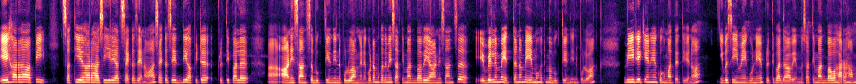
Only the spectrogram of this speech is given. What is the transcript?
ඒ හරහා අපි සතිය හරහා සීලයත් සැකසෙනවා. සැකසෙද්දී අපිට ප්‍රතිඵල ආනිසංස භුක්ති විඳින්න පුළුවන් වෙනකොට මොකද මේ සතිමත් භවයේ ආනිසංස එවෙලෙම එතනම මේ මොහොතේම භුක්ති විඳින්න පුළුවන්. වීරිය කියන එක කොහොමත් ඇති වෙනවා. ඉවසීමේ ගුණය ප්‍රතිපදාවෙන්ම සතිමත් බව හරහම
